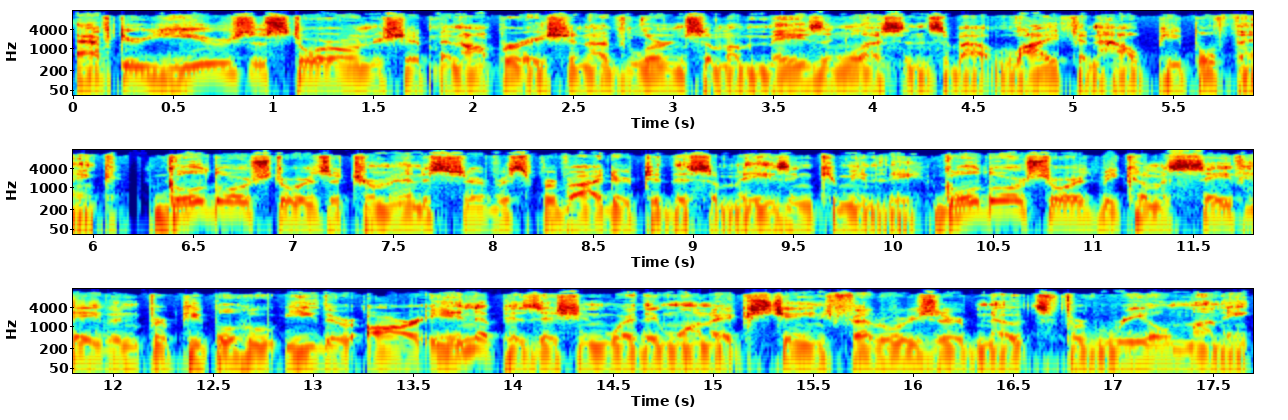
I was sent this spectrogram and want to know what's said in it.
After years of store ownership and operation, I've learned some amazing lessons about life and how people think. Gold Ore Store is a tremendous service provider to this amazing community. Gold Ore Store has become a safe haven for people who either are in a position where they want to exchange Federal Reserve notes for real money,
